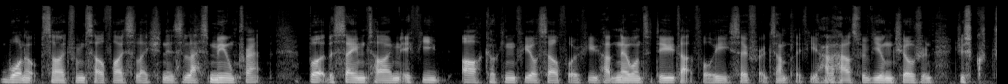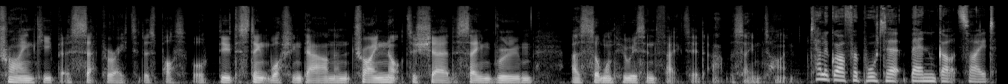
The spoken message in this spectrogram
one upside from self isolation is less meal prep. But at the same time, if you are cooking for yourself or if you have no one to do that for you, so for example, if you have a house with young children, just try and keep it as separated as possible. Do distinct washing down and try not to share the same room as someone who is infected at the same time. Telegraph reporter Ben Gartside.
